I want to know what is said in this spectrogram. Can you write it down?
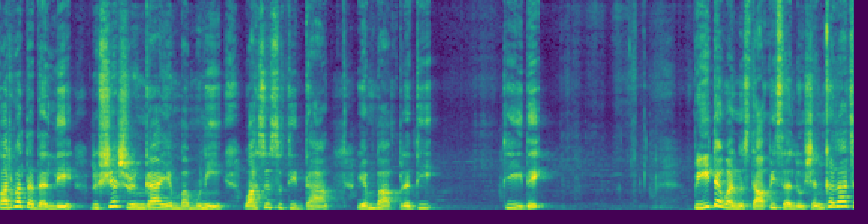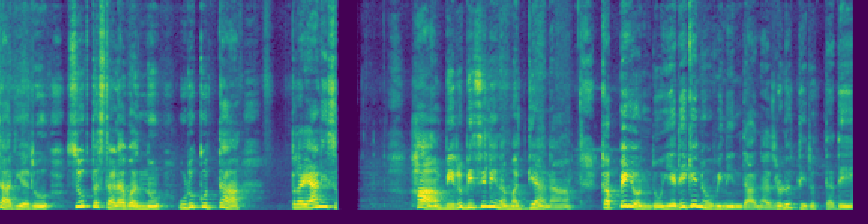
ಪರ್ವತದಲ್ಲಿ ಋಷ್ಯಶೃಂಗ ಎಂಬ ಮುನಿ ವಾಸಿಸುತ್ತಿದ್ದ ಎಂಬ ಪ್ರತೀತಿ ಇದೆ. ಪೀಠವನ್ನು ಸ್ಥಾಪಿಸಲು ಶಂಕರಾಚಾರ್ಯರು ಸೂಕ್ತ ಸ್ಥಳವನ್ನು ಹುಡುಕುತ್ತಾ ಪ್ರಯಾಣಿಸು ಆ ಬಿರುಬಿಸಿಲಿನ ಮಧ್ಯಾಹ್ನ ಕಪ್ಪೆಯೊಂದು ಎರಿಗೆ ನೋವಿನಿಂದ ನರಳುತ್ತಿರುತ್ತದೆ.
